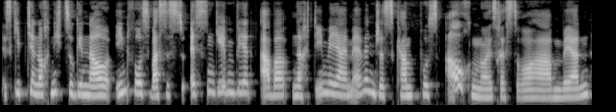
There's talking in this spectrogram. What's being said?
Es gibt ja noch nicht so genau Infos, was es zu essen geben wird, aber nachdem wir ja im Avengers Campus auch ein neues Restaurant haben werden,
